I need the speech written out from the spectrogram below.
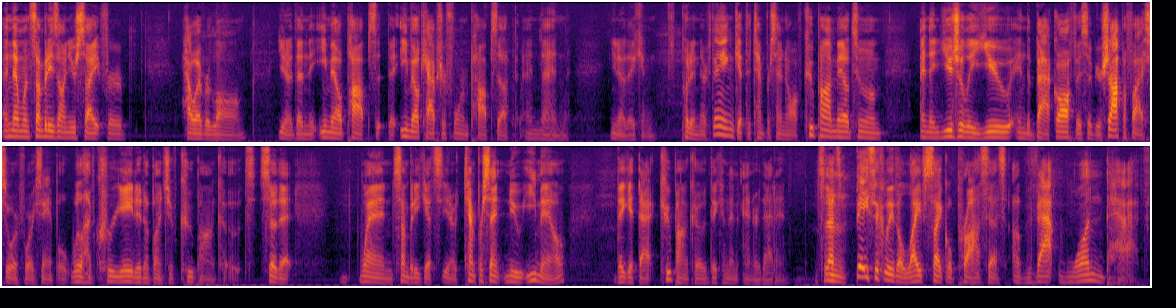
And then when somebody's on your site for however long, you know, then the email pops, the email capture form pops up, and then, you know, they can put in their thing, get the 10% off coupon mailed to them. And then usually you in the back office of your Shopify store, for example, will have created a bunch of coupon codes so that when somebody gets, you know, 10% new email, they get that coupon code, they can then enter that in. So that's hmm. basically the life cycle process of that one path.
